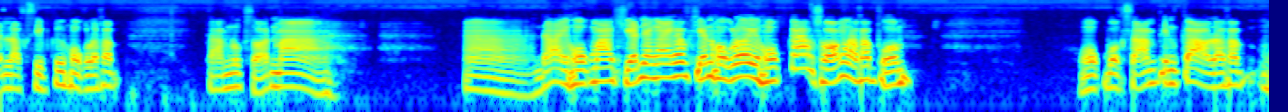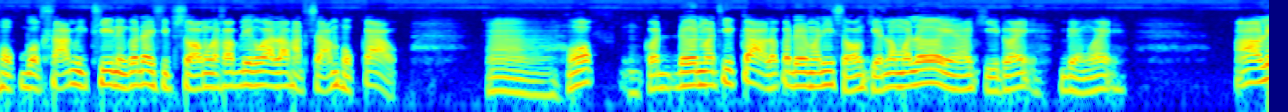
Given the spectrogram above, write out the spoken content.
ดหลักสิบคือหกแล้วครับ ตามลูกศรมา อ่า ได้หกมาเขียนยังไงครับ เขียนหกเลยหกเก้าสองแล้วครับ ผมหกบวกสามเป็นเก้าแล้วครับหกบวกสามอีกทีหนึ่งก็ได้สิบสองแล้วครับ เรียกว่ารหัสสามหกเก้าอ่าหกก็เดินมาที่เก้าแล้วก็เดินมาที่สองเขียนลงมาเลยนะขีดไว้แบ่งไว้ เอาเล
